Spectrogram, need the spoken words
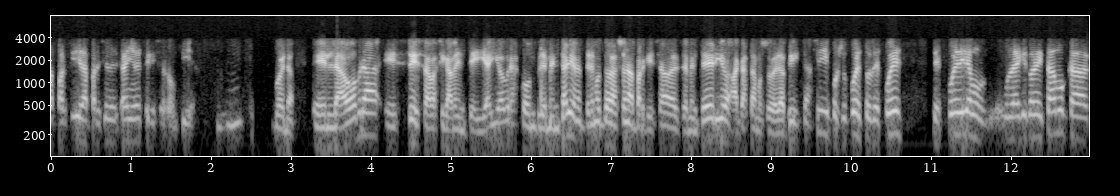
a partir de la aparición del caño este que se rompía. Bueno, en la obra es esa básicamente, y hay obras complementarias, tenemos toda la zona parquizada del cementerio, acá estamos sobre la pista. Sí, por supuesto, después, después digamos, una vez que conectamos, cada,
